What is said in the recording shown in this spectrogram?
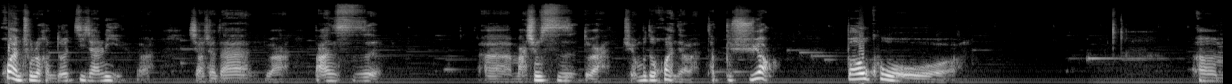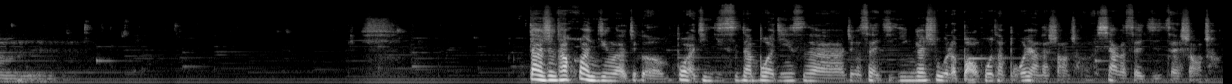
换出了很多技战力，对吧？小乔丹，对吧？巴恩斯，呃，马修斯，对吧？全部都换掉了，他不需要，包括。嗯，但是他换进了这个波尔津吉斯，但波尔津吉斯呢，这个赛季应该是为了保护他，不会让他上场，下个赛季再上场。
